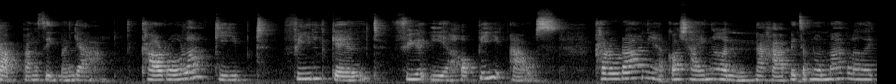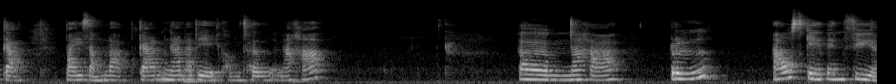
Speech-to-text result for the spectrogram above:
กับบางสิ่งบางอย่าง Carola gibt viel Geld für ihr Hobby aus Carola เนี่ยก็ใช้เงินนะคะเป็นจำนวนมากเลยกับไปสำหรับการงานอดิเรกของเธอนะคะเอ่อนะคะ หรือ ausgeben für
